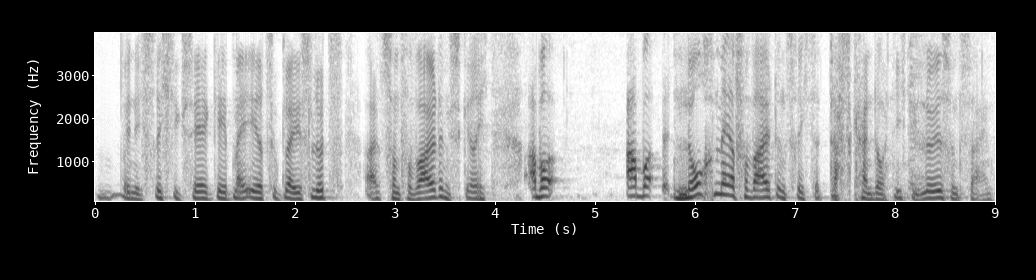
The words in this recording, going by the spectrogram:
wenn ich es richtig sehe, geht man eher zu Gleis Lutz als zum Verwaltungsgericht. Aber, aber noch mehr Verwaltungsrichter, das kann doch nicht die Lösung sein.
